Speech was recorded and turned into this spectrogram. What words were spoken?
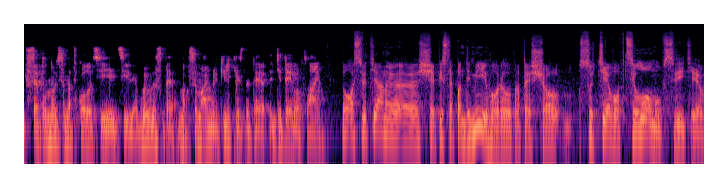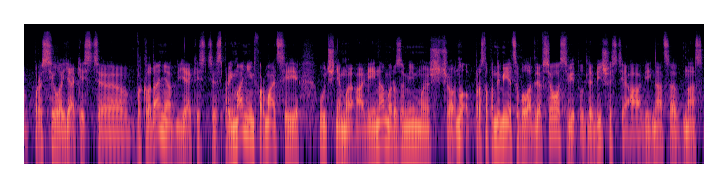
Все планується навколо цієї цілі: вивести максимальну кількість дітей в офлайн. Ну, освітяни е, ще після пандемії говорили про те, що суттєво в цілому в світі просіла якість е, викладання, якість сприймання інформації учнями. А війна, ми розуміємо, що ну просто пандемія це була для всього світу, для більшості, а війна це в нас.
